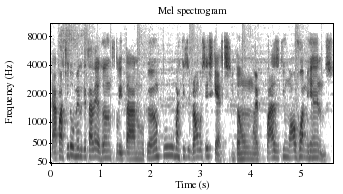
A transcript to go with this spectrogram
a partir do momento que tá Huntley tá no campo, o Marquise Brown você esquece. Então é quase que um alvo a menos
